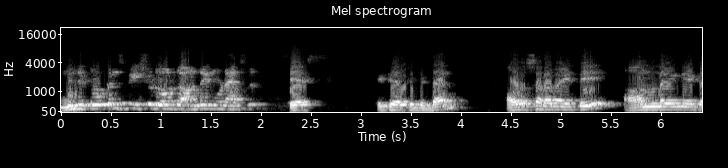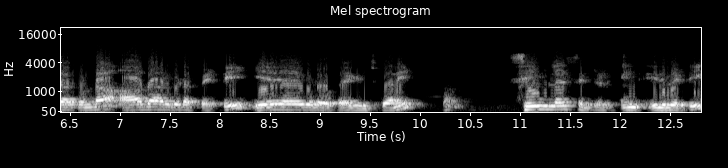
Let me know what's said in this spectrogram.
Will the tokens be issued over the online mode as well? Yes it have to be done అవసరమైతే ఆన్లైనే కాకుండా ఆధార్ కూడా పెట్టి ఏఐ కూడా ఉపయోగించుకొని సీమ్లెస్ ఇది పెట్టి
